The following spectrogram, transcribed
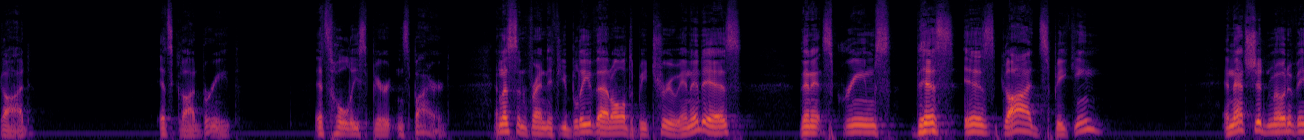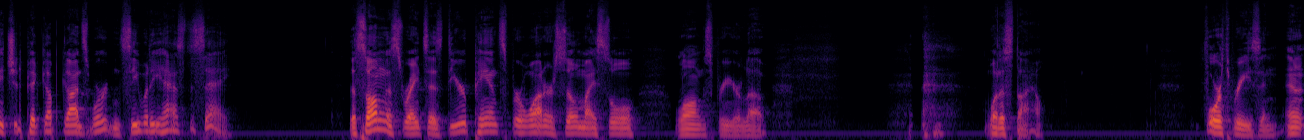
God. It's God breathed. It's Holy Spirit inspired. And listen, friend, if you believe that all to be true, and it is, then it screams, This is God speaking. And that should motivate you to pick up God's word and see what he has to say. The psalmist writes, As deer pants for water, so my soul longs for your love. what a style. Fourth reason and,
